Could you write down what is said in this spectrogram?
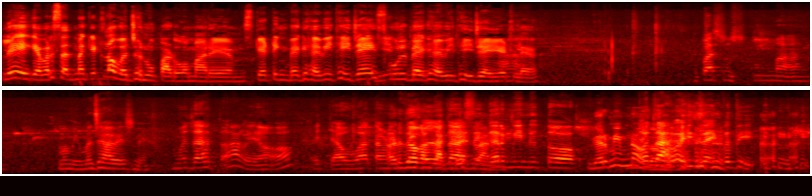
લે કે વરસાદમાં કેટલો વજન ઉપાડો અમારે એમ? સ્કેટિંગ બેગ હેવી થઈ જાય સ્કૂલ બેગ હેવી થઈ જાય એટલે. પાછું સ્કૂલમાં મમ્મી મજા આવે છે ને? મજા તો આવે હો. વાતાવરણ અડધો કલાક આવે. બેસવાનું. ગરમીનું તો ગરમીમાં મજા ગમે. જાય બધી.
